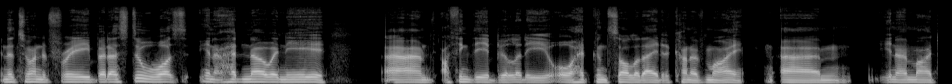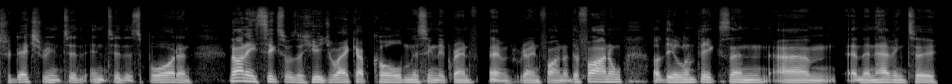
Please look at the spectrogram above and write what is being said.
in the 200 free. But I still was you know had nowhere near um, I think the ability or had consolidated kind of my um, you know my trajectory into into the sport. And 96 was a huge wake up call missing the grand uh, grand final the final of the Olympics and um, and then having to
